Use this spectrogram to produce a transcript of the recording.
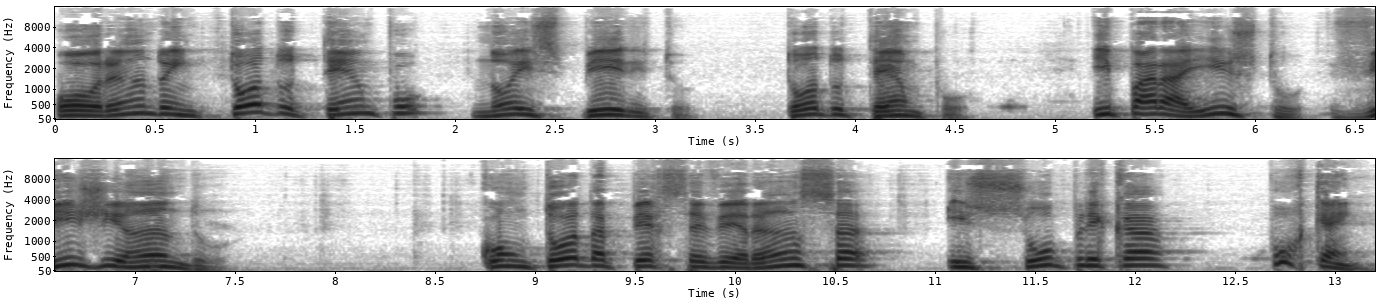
orando em todo tempo no Espírito, todo tempo. E para isto, vigiando, com toda perseverança e súplica, por quem?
